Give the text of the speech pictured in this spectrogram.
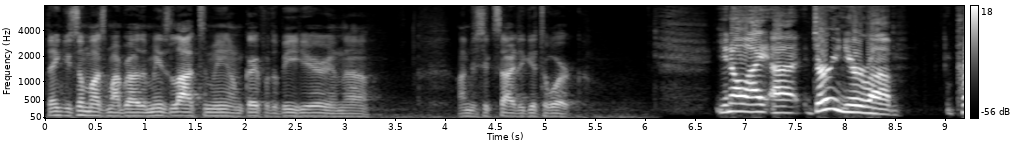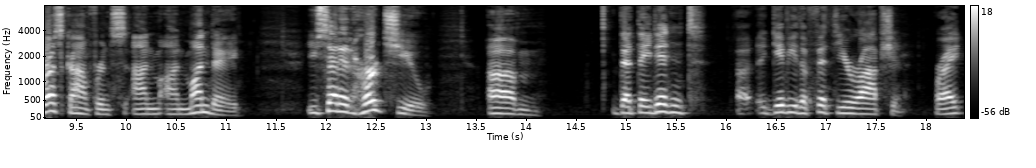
Thank you so much, my brother. It means a lot to me. I'm grateful to be here, and uh, I'm just excited to get to work. You know, I uh, during your uh, press conference on on Monday, you said it hurts you um, that they didn't uh, give you the fifth year option, right?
